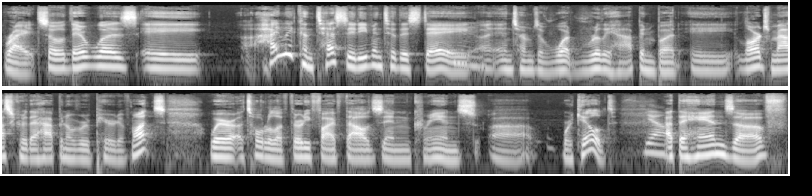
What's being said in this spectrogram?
Right. So there was a highly contested, even to this day, Hmm. uh, in terms of what really happened, but a large massacre that happened over a period of months where a total of 35,000 Koreans uh, were killed Yeah. at the hands of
